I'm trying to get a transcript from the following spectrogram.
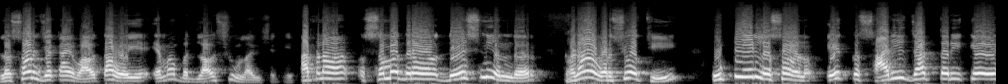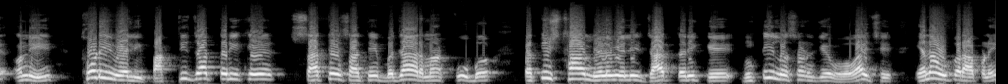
લસણ જે કાંઈ વાવતા હોઈએ એમાં બદલાવ શું લાવી શકીએ? આપણા સમગ્ર દેશની અંદર ઘણા વર્ષોથી ઊંટી લસણ એક સારી જાત તરીકે અને થોડી વહેલી પાકતી જાત તરીકે સાથે સાથે બજારમાં ખૂબ પ્રતિષ્ઠા મેળવેલી જાત તરીકે ઊંટી લસણ જે વવાય છે, એના ઉપર આપણે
